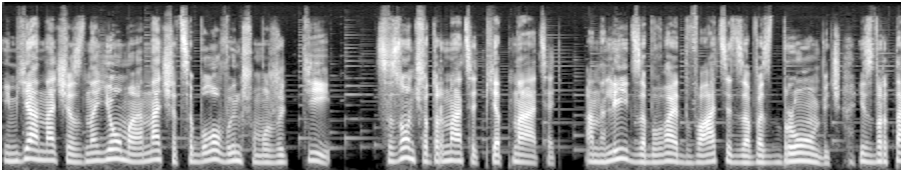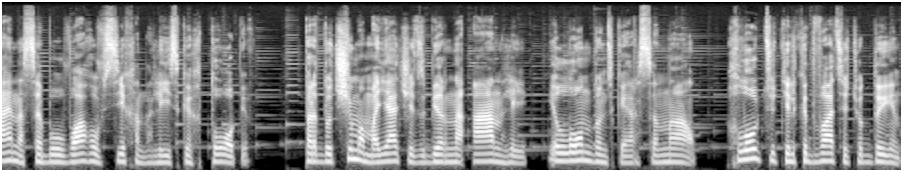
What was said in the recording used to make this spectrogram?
Ім'я наче знайоме, а наче це було в іншому житті. Сезон 14-15. Англієць забиває 20 за Вестбромвіч і звертає на себе увагу всіх англійських топів. Перед очима маячить збірна Англії і лондонський арсенал. Хлопцю тільки 21.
